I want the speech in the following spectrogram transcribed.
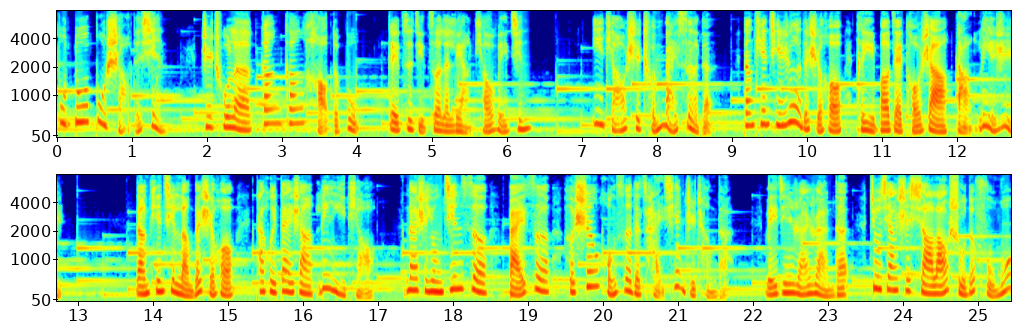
不多不少的线，织出了刚刚好的布，给自己做了两条围巾，一条是纯白色的，当天气热的时候可以包在头上挡烈日；当天气冷的时候，他会戴上另一条，那是用金色、白色和深红色的彩线织成的。围巾软软的，就像是小老鼠的抚摸；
